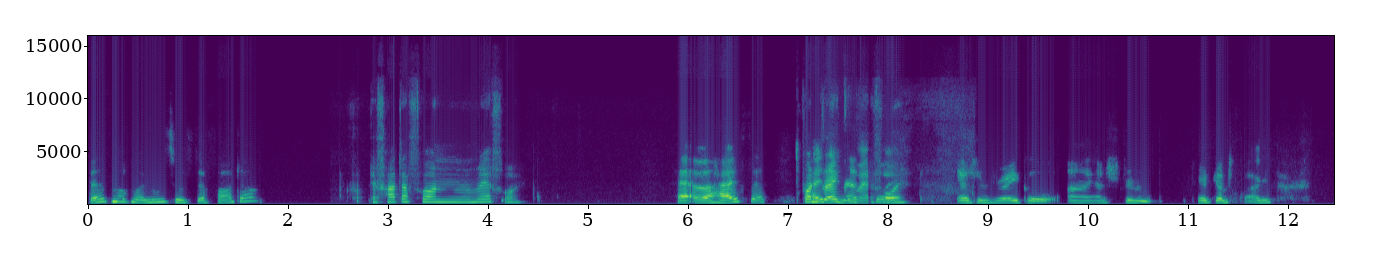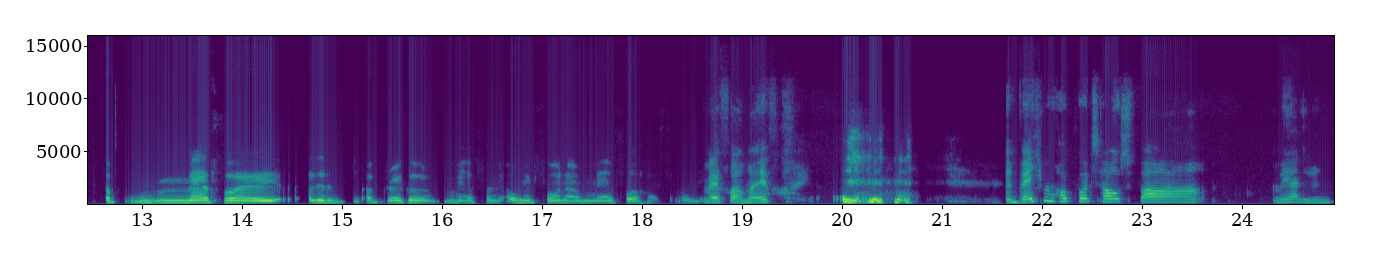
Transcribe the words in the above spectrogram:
Wer ist nochmal Lucius, der Vater? Der Vater von Malfoy. Hä, aber heißt der? Von Heißt Draco Malfoy- Malfoy. Ja, schon Draco. Ah, ja, stimmt. Ich wollte gerade fragen, ob Malfoy, also ob Draco Malfoy auch mit Vornamen Malfoy heißt, aber nicht. Malfoy, Malfoy. In welchem Hogwarts-Haus war Merlin?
